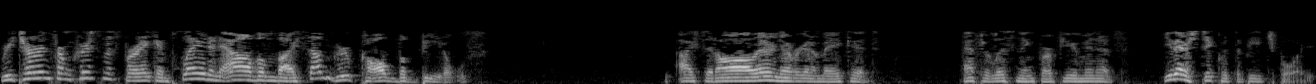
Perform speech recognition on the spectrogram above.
returned from Christmas break and played an album by some group called the Beatles. I said, oh, they're never going to make it. After listening for a few minutes, you better stick with the Beach Boys.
